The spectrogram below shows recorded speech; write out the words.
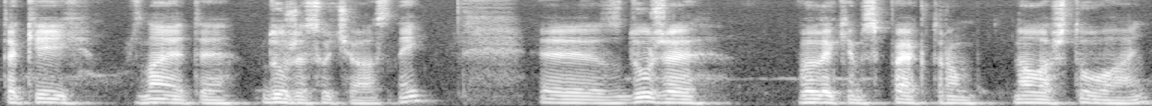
такий, знаєте, дуже сучасний, е, з дуже великим спектром налаштувань.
